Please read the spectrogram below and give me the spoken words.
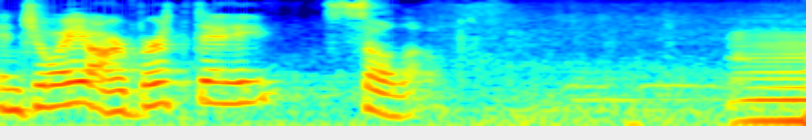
Enjoy our birthday solo. Our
